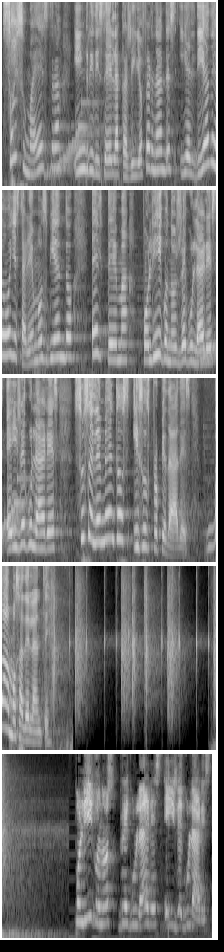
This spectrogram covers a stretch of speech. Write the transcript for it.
Soy su maestra Ingrid Isela Carrillo Fernández y el día de hoy estaremos viendo el tema polígonos regulares e irregulares, sus elementos y sus propiedades. Vamos adelante. Polígonos regulares e irregulares,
